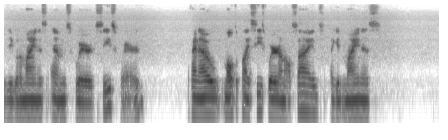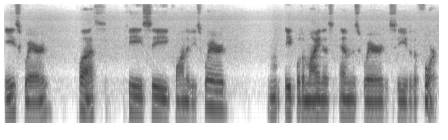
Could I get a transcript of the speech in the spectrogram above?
is equal to minus M squared C squared. If I now multiply C squared on all sides, I get minus E squared plus PC quantity squared equal to minus m squared c to the fourth.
